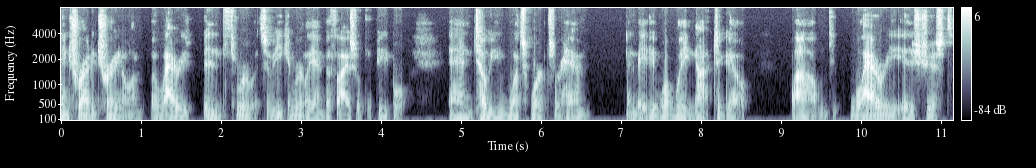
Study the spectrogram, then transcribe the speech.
and try to train on. But Larry's been through it, so he can really empathize with the people and tell you what's worked for him and maybe what way not to go. Um, Larry is just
